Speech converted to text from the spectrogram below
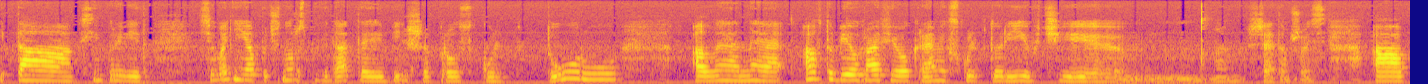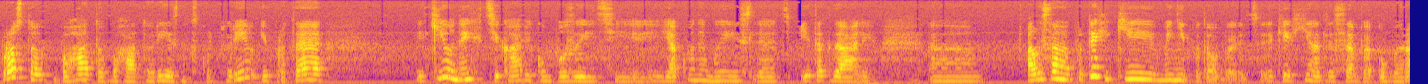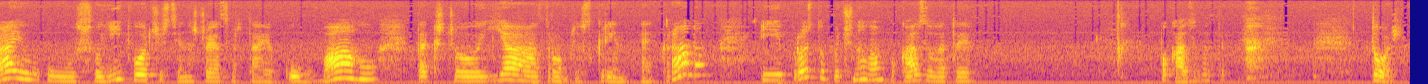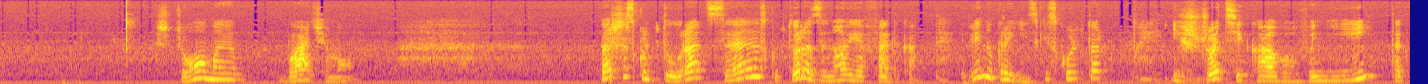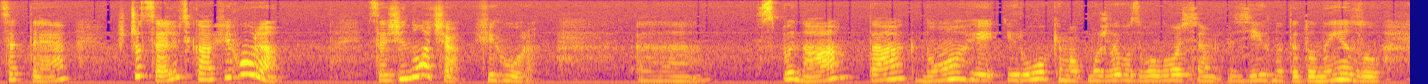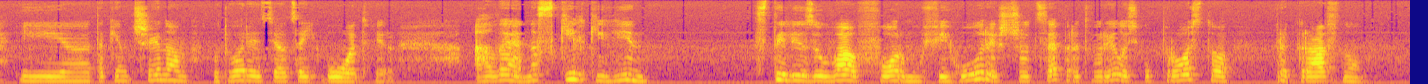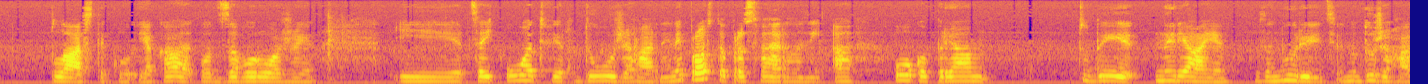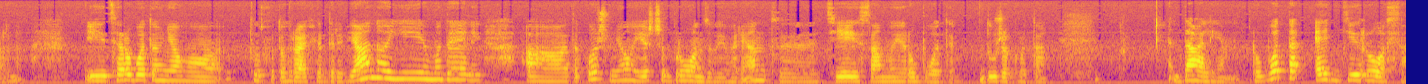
І так, всім привіт! Сьогодні я почну розповідати більше про скульптуру, але не автобіографію окремих скульпторів чи ще там щось, а просто багато-багато різних скульпторів і про те, які у них цікаві композиції, як вони мислять і так далі. Але саме про тих, які мені подобаються, яких я для себе обираю у своїй творчості, на що я звертаю увагу. Так що я зроблю скрін екрану і просто почну вам показувати. показувати. Тож, що ми бачимо? Перша скульптура це скульптура Зиновія Федка. Він український скульптор. І що цікаво в ній, так це те, що це людська фігура. Це жіноча фігура. Е, спина, так, ноги і руки, можливо, з волоссям зігнути донизу, і е, таким чином утворюється оцей отвір. Але наскільки він стилізував форму фігури, що це перетворилось у просто прекрасну пластику, яка от заворожує. І цей отвір дуже гарний. Не просто просверлений, а око прям туди ниряє, занурюється. Ну, дуже гарно. І ця робота в нього, тут фотографія дерев'яної моделі, а також в нього є ще бронзовий варіант е, цієї самої роботи. Дуже крута. Далі, робота Едді Роса.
